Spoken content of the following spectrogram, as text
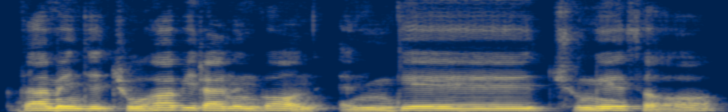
그 다음에 이제 조합이라는 건 n개 중에서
